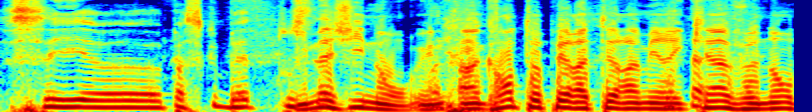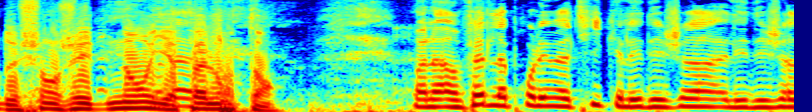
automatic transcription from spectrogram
C'est euh, parce que ben, tout ça- Imaginons une- un grand opérateur américain venant de changer de nom il n'y a pas longtemps. Voilà, en fait, la problématique, elle est déjà, elle est déjà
